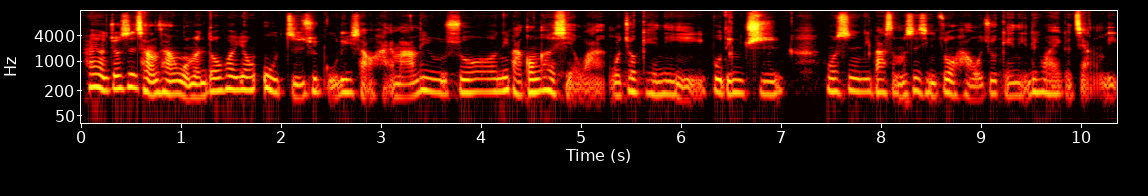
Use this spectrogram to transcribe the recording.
还有就是，常常我们都会用物质去鼓励小孩嘛，例如说，你把功课写完，我就给你布丁吃；或是你把什么事情做好，我就给你另外一个奖励。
